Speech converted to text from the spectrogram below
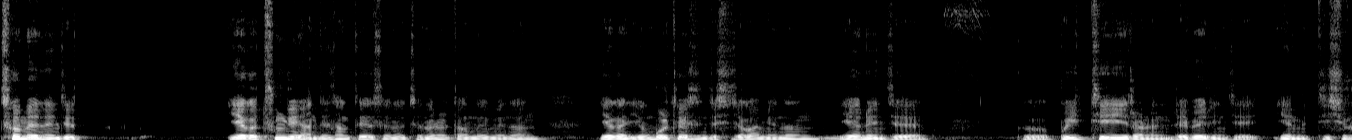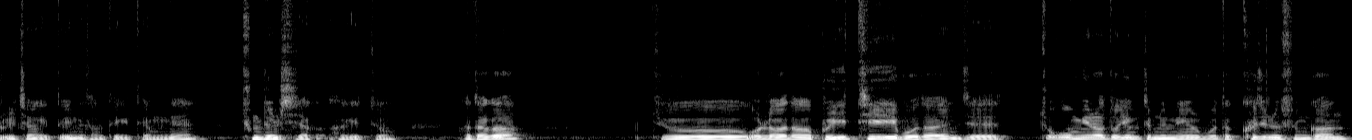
처음에는 이제 얘가 충전이 안 된 상태에서는 전원을 딱 넣으면은 얘가 0볼트에서 이제 시작하면은 얘는 이제 그 VT라는 레벨이 이제 얘는 DC로 일정하게 떠 있는 상태이기 때문에 충전을 시작하겠죠. 하다가 쭉 올라가다가 VT보다 이제 조금이라도 0.001보다 커지는 순간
